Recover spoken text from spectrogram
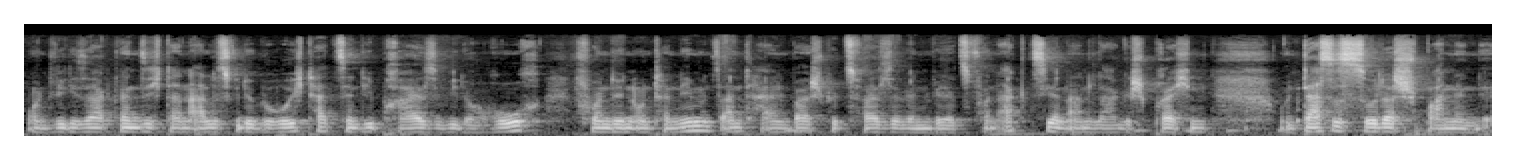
Und wie gesagt, wenn sich dann alles wieder beruhigt hat, sind die Preise wieder hoch von den Unternehmensanteilen beispielsweise, wenn wir jetzt von Aktienanlage sprechen. Und das ist so das Spannende.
